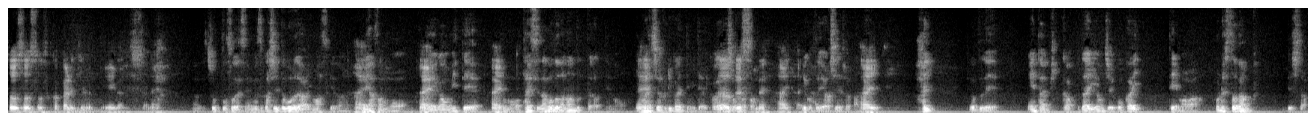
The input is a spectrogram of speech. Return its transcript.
そうそうそう、書かれてる映画でしたね。ちょっとそうですね、難しいところではありますけど、はい皆さんも映画を見て、はいその大切なことが何だったかっていうのを、ええもう一度振り返ってみてはいかがでしょうかですね。はいはいいうことでよろしいでしょうか、ね。はい。はい。ということで、エンタメピックアップ第45回、テーマは、フォレストガンプでした。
